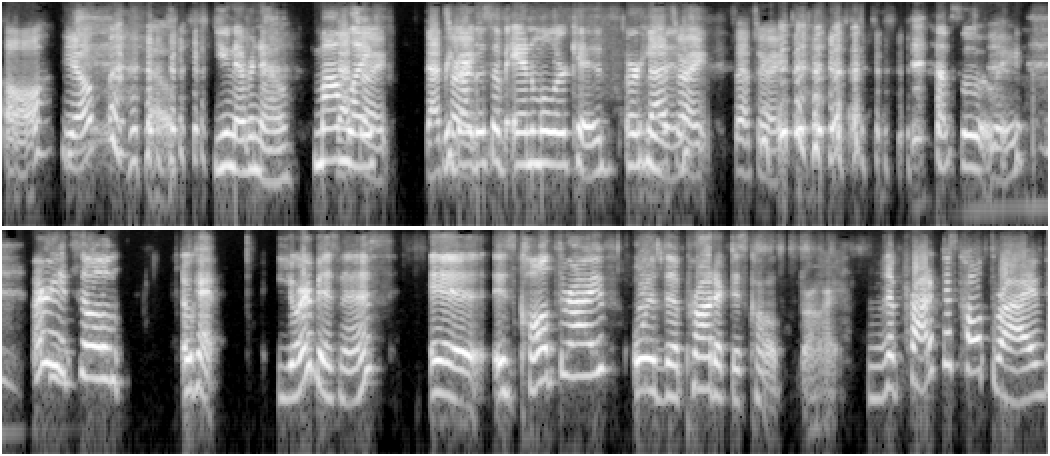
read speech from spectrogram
Oh, yep. so, you never know. Mom That's life. Right. That's regardless right. of animal or kids or human. That's right. That's right. Absolutely. All right. So, okay your business is, is called Thrive or the product is called Thrive? The product is called Thrive.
